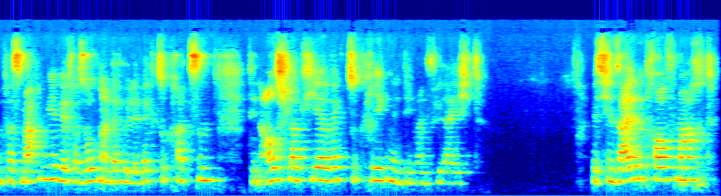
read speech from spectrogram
Und was machen wir? Wir versuchen an der Hülle wegzukratzen, den Ausschlag hier wegzukriegen, indem man vielleicht ein bisschen Salbe drauf macht,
